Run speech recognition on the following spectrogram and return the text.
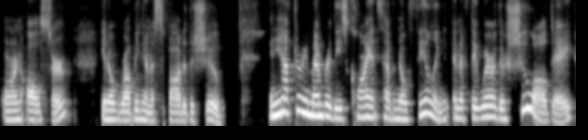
or an ulcer, you know, rubbing in a spot of the shoe. And you have to remember these clients have no feeling. And if they wear their shoe all day,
